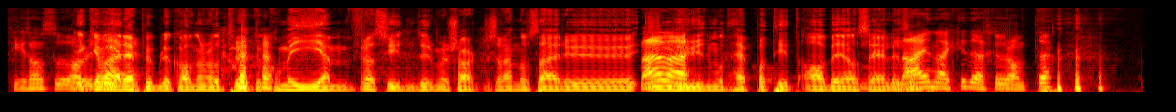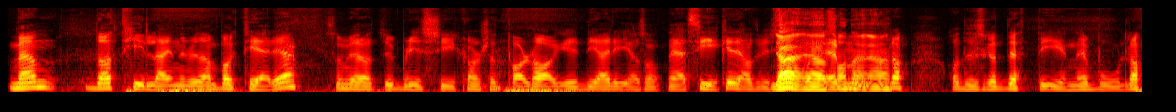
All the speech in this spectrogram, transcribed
ikke, sant? ikke vær republikaner nå og tro at du kommer hjem fra sydentur med Charter-Svein, og så er du nei, immun mot hepatitt A, B og C, liksom. Nei, det er ikke det jeg skal fram til. Men da tilegner du deg en bakterie som gjør at du blir syk kanskje et par dager, diaré og sånt. Men jeg sier ikke det at hvis ja, du får ja, sånn, ebola, ja. og du skal dette inn i ebola,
